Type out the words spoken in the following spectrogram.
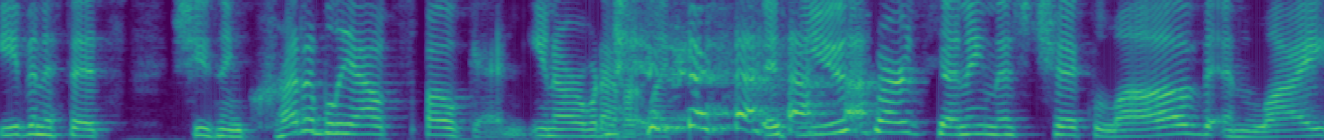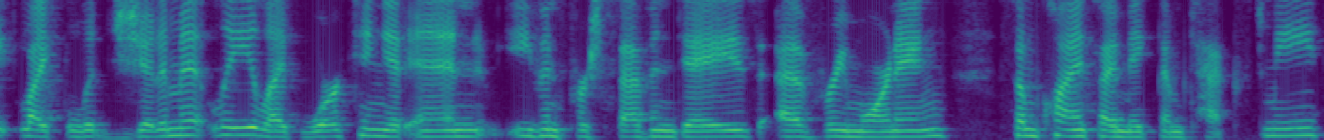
Even if it's she's incredibly outspoken, you know, or whatever. Like, if you start sending this chick love and light, like legitimately, like working it in, even for seven days every morning, some clients I make them text me,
